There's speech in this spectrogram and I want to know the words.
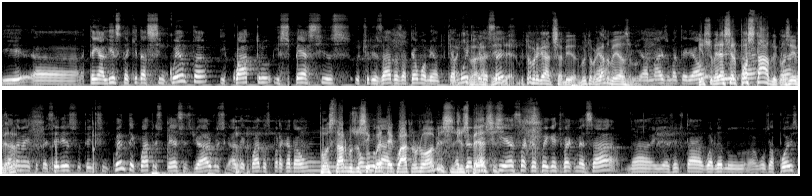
e uh, tem a lista aqui das 54 espécies utilizadas até o momento, que é ah, é muito que interessante. Muito obrigado, Sabir. Muito obrigado ah, mesmo. E há mais o material. Isso merece ser tá, postado, inclusive. É, exatamente, né? eu pensei nisso. Tem 54 espécies de árvores adequadas para cada um. Postarmos os 54 lugar. nomes de Obviamente espécies. que essa campanha que a gente vai começar, né, e a gente está aguardando alguns apoios,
